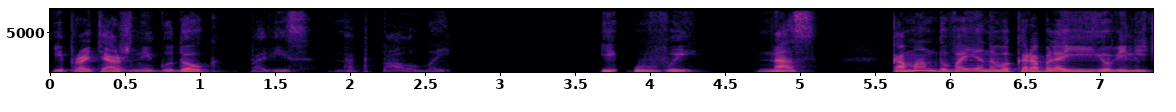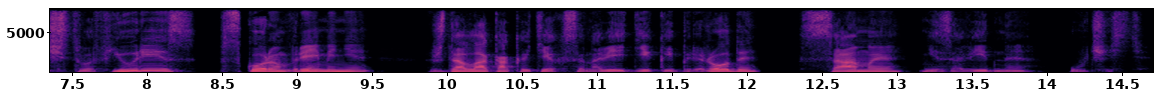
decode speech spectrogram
и протяжный гудок повис над палубой. И, увы, нас, команду военного корабля Ее Величества Фьюриес, в скором времени ждала, как и тех сыновей дикой природы, самая незавидная участь.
